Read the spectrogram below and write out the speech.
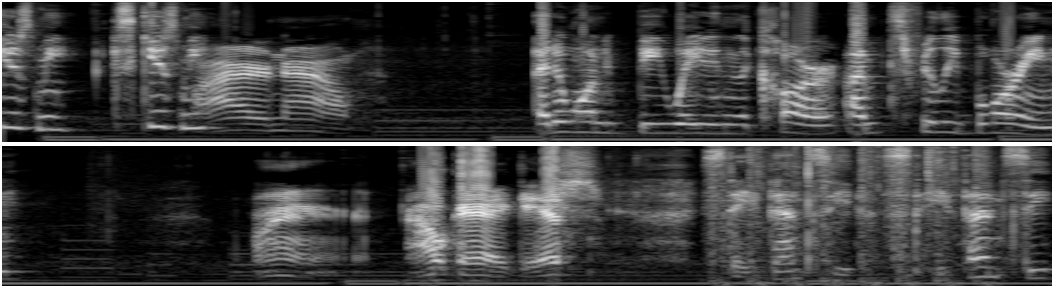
excuse me, excuse me. Fire now. I don't want to be waiting in the car. I'm, it's really boring. Okay, I guess. Stay fancy, stay fancy.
